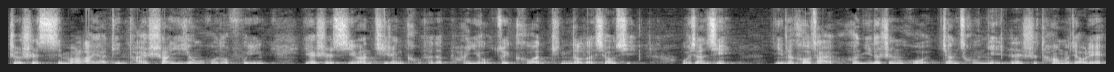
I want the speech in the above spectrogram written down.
这是喜马拉雅电台商业用户的福音，也是希望提升口才的朋友最渴望听到的消息。我相信，您的口才和你的生活将从你认识汤姆教练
